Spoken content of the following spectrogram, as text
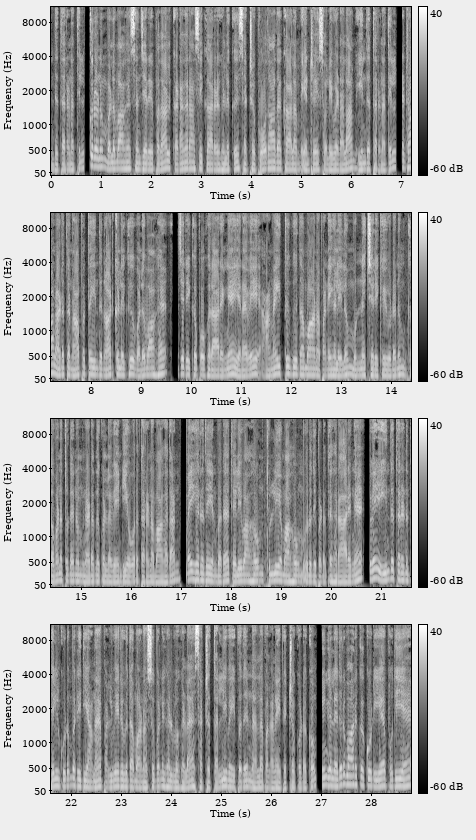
இந்த தருணத்தில் சுக்கிரனும் வலுவாக சஞ்சரிப்பதால் கடகராசிக்காரர்களுக்கு சற்று போதாத காலம் என்றே சொல்லிவிடலாம். இந்த தருணத்தில் என்றால் அடுத்த நாற்பத்தைந்து நாட்களுக்கு வலுவாக எச்சரிக்க போகிறாருங்க. எனவே அனைத்து விதமான பணிகளிலும் முன்னெச்சரிக்கையுடனும் கவனத்துடனும் நடந்து கொள்ள வேண்டிய ஒரு தருணமாக தான் அமைகிறது என்பதை தெளிவாகவும் துல்லியமாகவும் உறுதிப்படுத்துகிறாருங்க. எனவே இந்த தருணத்தில் குடும்ப ரீதியான பல்வேறு விதமான சுப நிகழ்வுகளை சற்று தள்ளி வைப்பது நல்ல பலனை பெற்றுக் கொடுக்கும். நீங்கள் எதிர்பார்க்கக்கூடிய புதிய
